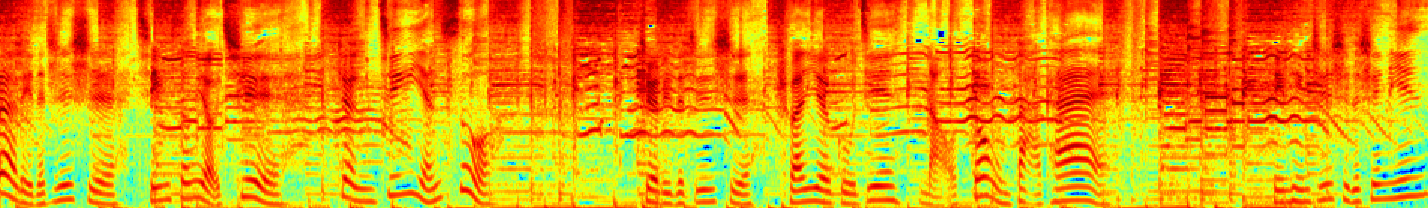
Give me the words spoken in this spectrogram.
这里的知识轻松有趣，正经严肃。这里的知识穿越古今，脑洞大开。听听知识的声音，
